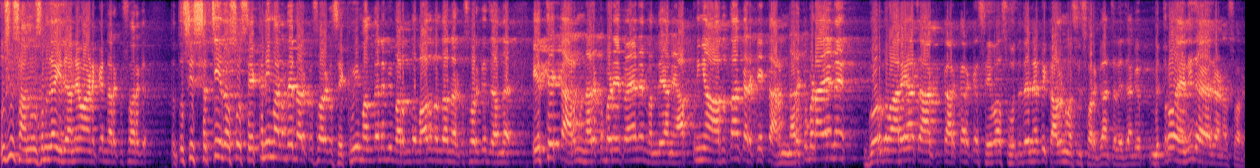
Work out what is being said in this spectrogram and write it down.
ਤੁਸੀਂ ਸਾਨੂੰ ਸਮਝਾਈ ਜਾਂਦੇ ਹੋ ਆਣ ਕੇ ਨਰਕ ਸਵਰਗ। ਤੇ ਤੁਸੀਂ ਸੱਚੀ ਦੱਸੋ, ਸਿੱਖ ਨਹੀਂ ਮੰਨਦੇ, ਨਰਕ ਸਵਰਗ ਸਿੱਖ ਵੀ ਮੰਨਦੇ ਨੇ ਵੀ ਮਰਨ ਤੋਂ ਬਾਅਦ ਬੰਦਾ ਨਰਕ ਸਵਰਗ ਜਾਂਦਾ ਇੱਥੇ ਘਰ ਨਰਕ ਬਣੇ ਪਏ ਨੇ ਬੰਦਿਆਂ ਨੇ, ਆਪਣੀਆਂ ਆਦਤਾਂ ਕਰਕੇ ਘਰ ਨਰਕ ਬਣਾਏ ਨੇ। ਗੁਰਦੁਆਰਿਆਂ ਚ ਆ ਕੇ ਕਰ ਕਰਕੇ ਸੇਵਾ ਸੋਚਦੇ ਨੇ ਵੀ ਕੱਲ ਨੂੰ ਅਸੀਂ ਸਵਰਗਾਂ ਚਲੇ ਜਾਾਂਗੇ। ਮਿੱਤਰੋ, ਐ ਨਹੀਂ ਜਾਇਆ ਜਾਣਾ ਸਵਰਗ।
